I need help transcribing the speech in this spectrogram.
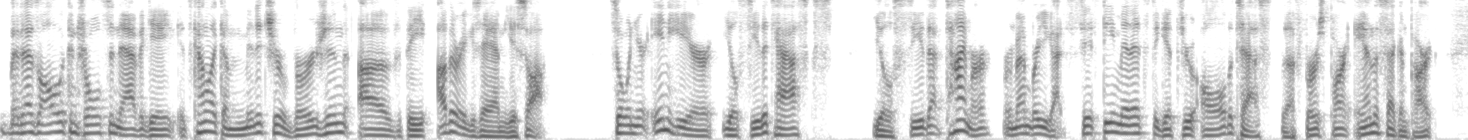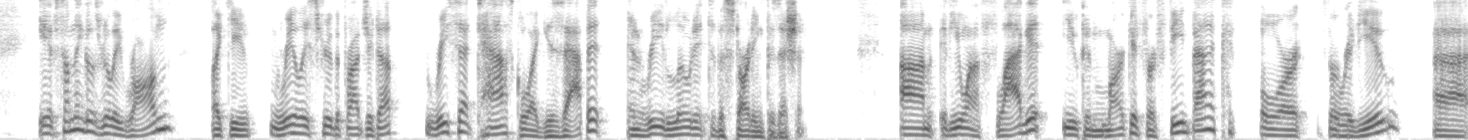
but it has all the controls to navigate. It's kind of like a miniature version of the other exam you saw. So when you're in here, you'll see the tasks, you'll see that timer. Remember, you got 50 minutes to get through all the tests, the first part and the second part. If something goes really wrong, like you really screwed the project up, reset task will like zap it and reload it to the starting position. Um, if you want to flag it, you can mark it for feedback or for review. Uh,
